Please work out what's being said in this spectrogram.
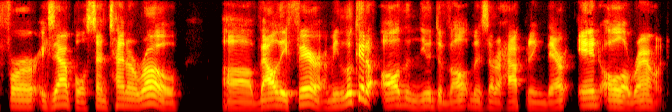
For example, Santana Row, uh, Valley Fair. I mean, look at all the new developments that are happening there and all around.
